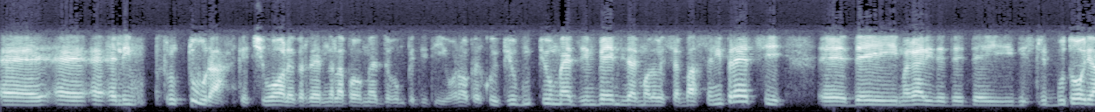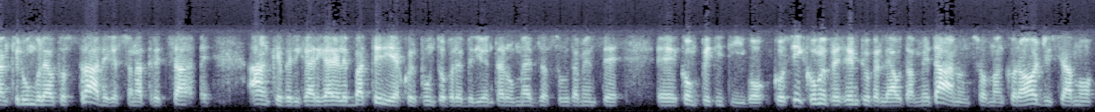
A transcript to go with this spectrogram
è, è, è, l'infrastruttura che ci vuole per renderla poi un mezzo competitivo, no? per cui più, più, mezzi in vendita in modo che si abbassano i prezzi, eh, dei, magari dei, dei, dei, distributori anche lungo le autostrade che sono attrezzate anche per ricaricare le batterie, a quel punto potrebbe diventare un mezzo assolutamente eh, competitivo, così come per esempio per le auto a metano, insomma ancora oggi siamo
